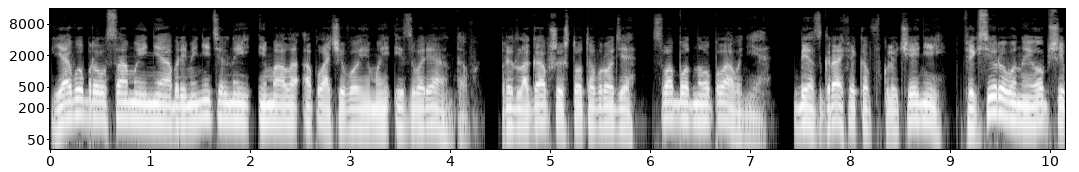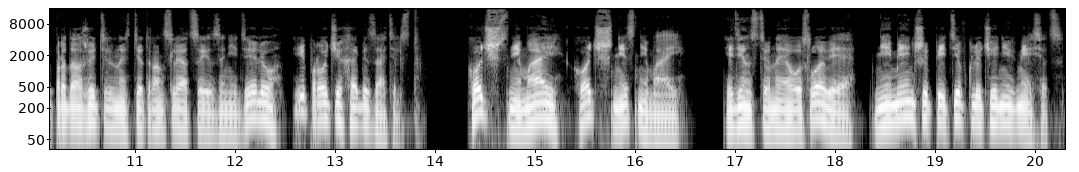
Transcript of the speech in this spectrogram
я выбрал самый необременительный и малооплачиваемый из вариантов, предлагавший что-то вроде свободного плавания, без графиков включений, фиксированной общей продолжительности трансляции за неделю и прочих обязательств. Хочешь снимай, хочешь не снимай. Единственное условие — не меньше пяти включений в месяц.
